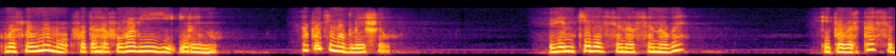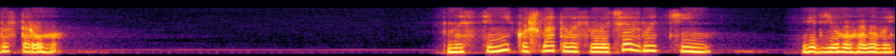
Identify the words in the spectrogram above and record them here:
В основному фотографував її Ірину, а потім облишив. Він кидався на все нове і повертався до старого. На стіні кошлатилась величезна тінь від його голови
